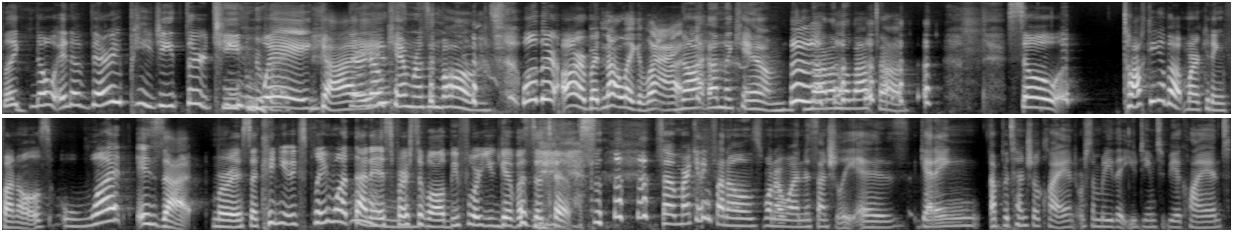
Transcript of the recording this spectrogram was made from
like no in a very pg-13 way guys there are no cameras involved. Well there are but not like that. Not on the cam. Not on the laptop. So talking about marketing funnels what is that Marissa, can you explain what that is hmm. first of all before you give us the tips? so, marketing funnels 101 essentially is getting a potential client or somebody that you deem to be a client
